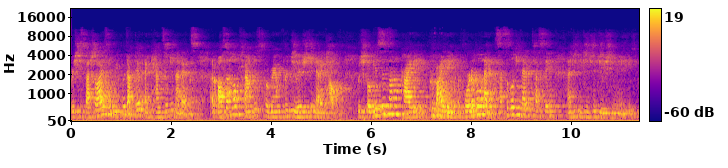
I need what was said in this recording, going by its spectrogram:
where she specialized in reproductive and cancer genetics and also helped found its program for Jewish genetic health, which focuses on providing affordable and accessible genetic testing and education to Jewish communities.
